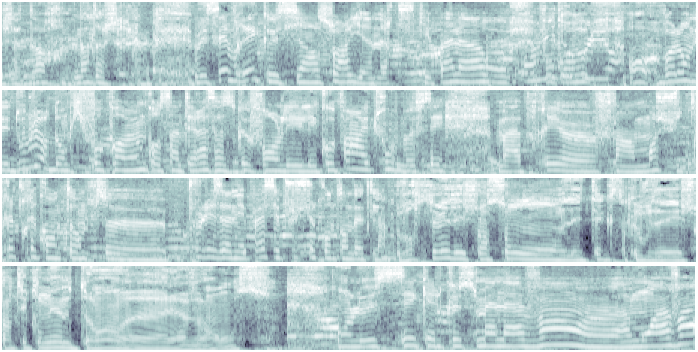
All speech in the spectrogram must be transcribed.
J'adore. Non, non, je. Mais c'est vrai que si un soir il y a un artiste qui est pas là, ou faut qu'on- on- voilà, on est doublure, donc il faut quand même qu'on s'intéresse à ce que font les, les copains et tout. Mais, c'est- mais après, euh, enfin, moi, je suis très très contente. euh, plus les années passent, et plus je suis contente d'être là. Vous recevez les chansons, les textes que vous avez chantés combien de temps euh, à l'avance? On le sait quelques semaines avant, euh, un mois avant,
